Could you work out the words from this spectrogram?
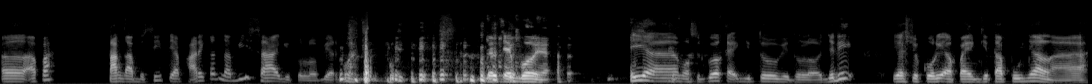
uh, apa tangga besi tiap hari kan nggak bisa gitu loh biar gue udah cebol ya iya maksud gue kayak gitu gitu loh jadi ya syukuri apa yang kita punya lah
